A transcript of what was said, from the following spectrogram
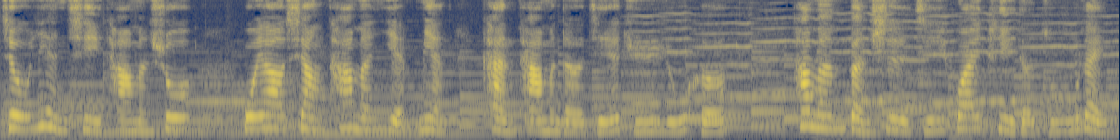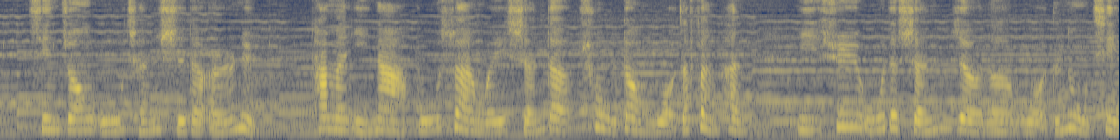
就厌弃他们，说：“我要向他们掩面，看他们的结局如何。他们本是极乖僻的族类，心中无诚实的儿女。他们以那不算为神的触动我的愤恨，以虚无的神惹了我的怒气。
